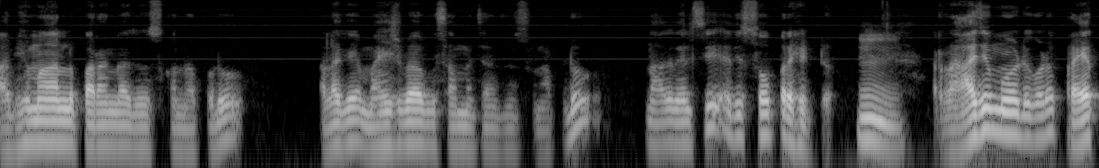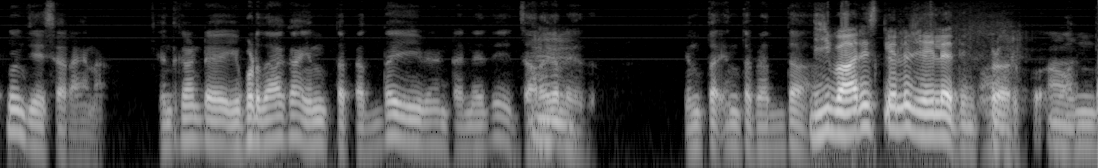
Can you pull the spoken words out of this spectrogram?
అభిమానుల పరంగా చూసుకున్నప్పుడు అలాగే మహేష్ బాబుకి సంబంధించిన చూసుకున్నప్పుడు నాకు తెలిసి అది సూపర్ హిట్. రాజమౌళి కూడా ప్రయత్నం చేశారు ఆయన. ఎందుకంటే ఇప్పుడు దాకా ఇంత పెద్ద ఈవెంట్ అనేది జరగలేదు. ఇంత ఇంత పెద్ద ఈ భారీ స్కేల్ చేయలేదు ఇప్పటి వరకు అవును వంద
